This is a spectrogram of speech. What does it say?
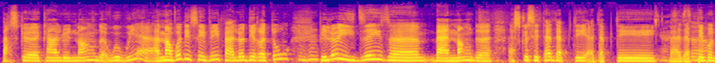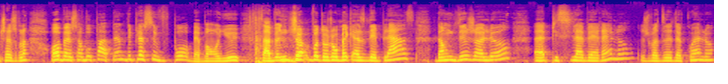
parce que quand elle lui demande, oui, oui, elle, elle m'envoie des CV, puis elle a des retours. Mhm. Puis là, ils disent, euh, ben, elle demande, euh, est-ce que c'est adapté? Adapté, Ah, ben, adapté ça, pour une chaise roulante. Ah, ben, ça vaut pas la peine, déplacez-vous pas. Ben, bon Dieu, ça veut une job, va toujours bien qu'elle se déplace. Donc, déjà là, euh, puis s'il la verrait, là, je vais dire de quoi, là,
